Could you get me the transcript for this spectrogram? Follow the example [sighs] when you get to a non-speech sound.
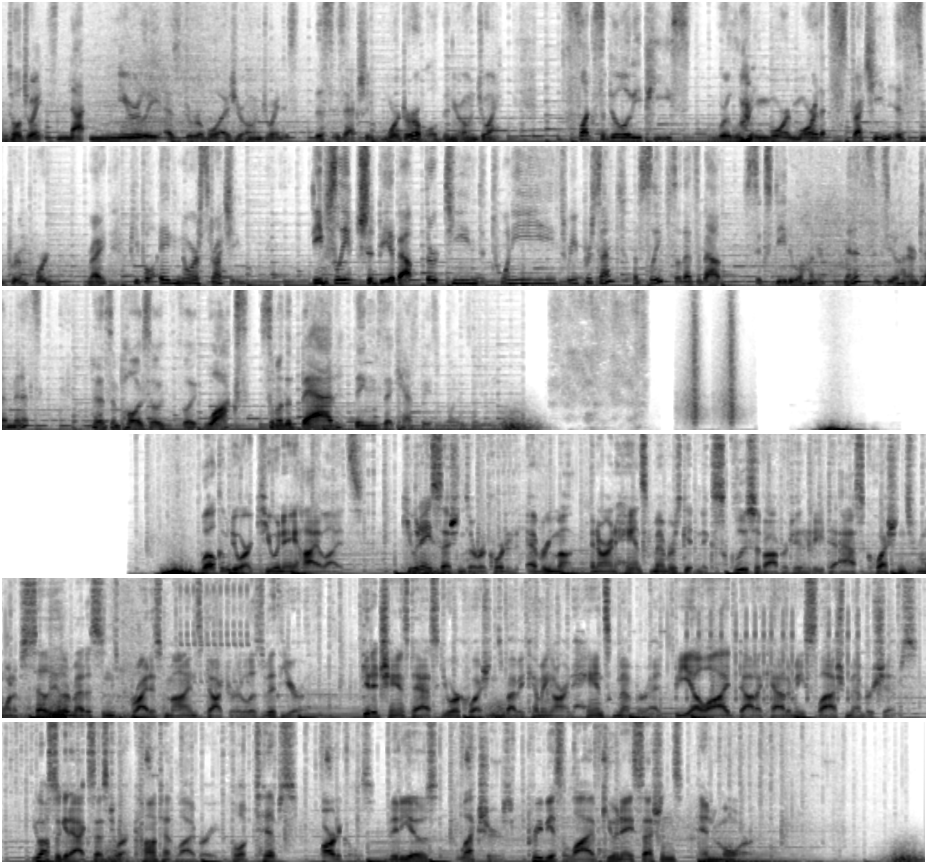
total joint is not nearly as durable as your own joint is. This is actually more durable than your own joint. Flexibility piece, we're learning more and more that stretching is super important, right? People ignore stretching. Deep sleep should be about 13 to 23% of sleep. So that's about 60 to 100 minutes, 60 to 110 minutes. Depends on polycyclic locks. Some of the bad things that caspase 1 Welcome to our Q&A highlights. Q&A sessions are recorded every month, and our enhanced members get an exclusive opportunity to ask questions from one of cellular medicine's brightest minds, Dr. Elizabeth Yurth. Get a chance to ask your questions by becoming our enhanced member at bli.academy/memberships. You also get access to our content library full of tips, articles, videos, lectures, previous live Q&A sessions, and more.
